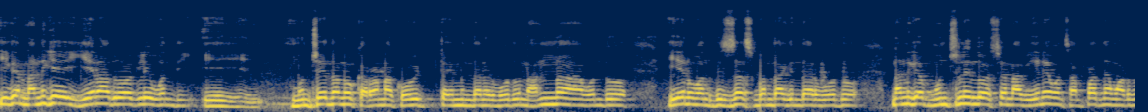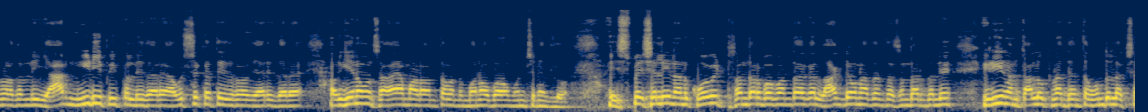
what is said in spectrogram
ಈಗ ನನಗೆ ಏನಾದರೂ ಆಗಲಿ ಒಂದು ಈ ಮುಂಚೆಯಿಂದನೂ ಕರೋನಾ ಕೋವಿಡ್ ಟೈಮಿಂದನೂ ಇರ್ಬೋದು, ನನ್ನ ಒಂದು ಏನು ಒಂದು ಬಿಸ್ನೆಸ್ ಬಂದಾಗಿಂದ ಇರ್ಬೋದು, ನನಗೆ ಮುಂಚಿನಿಂದ ಅಷ್ಟೇ ನಾವು ಏನೇ ಒಂದು ಸಂಪಾದನೆ ಮಾಡಿದ್ರು, ಅದರಲ್ಲಿ ಯಾರು ನೀಡಿ ಪೀಪಲ್ ಇದ್ದಾರೆ, ಅವಶ್ಯಕತೆ ಇರೋದು ಯಾರಿದ್ದಾರೆ ಅವ್ರಿಗೇನೋ ಒಂದು ಸಹಾಯ ಮಾಡೋವಂಥ ಒಂದು ಮನೋಭಾವ ಮುಂಚಿನಿಂದಲೂ. ಎಸ್ಪೆಷಲಿ ನಾನು ಕೋವಿಡ್ ಸಂದರ್ಭ ಬಂದಾಗ ಲಾಕ್ಡೌನ್ ಆದಂಥ ಸಂದರ್ಭದಲ್ಲಿ ಇಡೀ ನಮ್ಮ ತಾಲೂಕಿನಾದ್ಯಂತ ಒಂದು ಲಕ್ಷ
